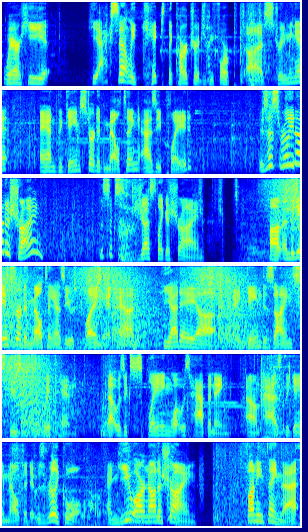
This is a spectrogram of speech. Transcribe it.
where he he accidentally kicked the cartridge before uh, streaming it, and the game started melting as he played. Is this really not a shrine? This looks just like a shrine. Um, and the game started melting as he was playing it, and he had a, uh, a game design student with him that was explaining what was happening um, as the game melted. It was really cool. And you are not a shrine. Funny thing, that.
